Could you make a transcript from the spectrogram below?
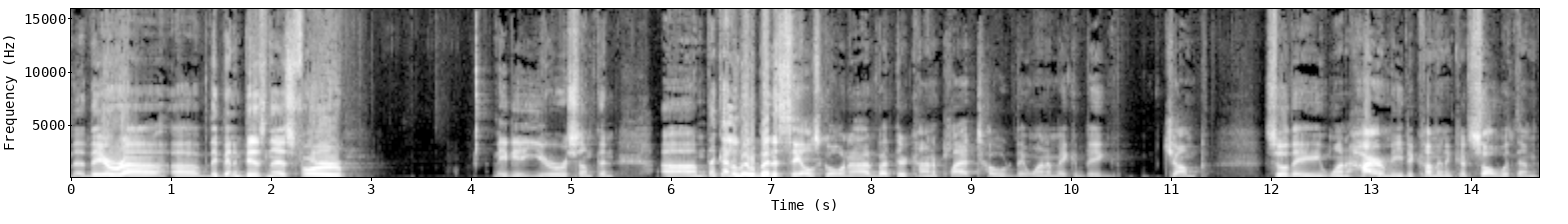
They're, uh, uh, they've been in business for maybe a year or something. Um, they got a little bit of sales going on, but they're kind of plateaued. They want to make a big jump. So they want to hire me to come in and consult with them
